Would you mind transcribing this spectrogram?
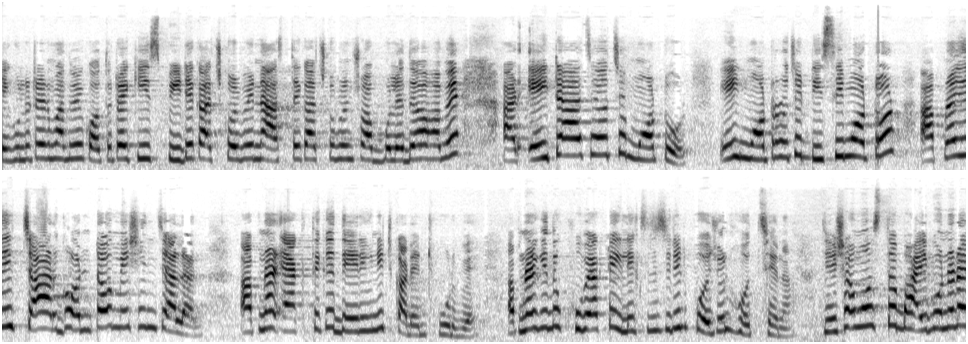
রেগুলেটরের মাধ্যমে কতটা কি স্পিডে কাজ করবেন না আস্তে কাজ করবেন, সব বলে দেওয়া হবে। আর এইটা আছে হচ্ছে মোটর এই মোটর হচ্ছে ডিসি মোটর আপনার যদি চার ঘন্টাও মেশিন চালান, আপনার এক থেকে দেড় ইউনিট কারেন্ট পড়বে। আপনার কিন্তু খুব একটা ইলেকট্রিসিটির প্রয়োজন হচ্ছে না। যে সমস্ত ভাই বোনেরা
